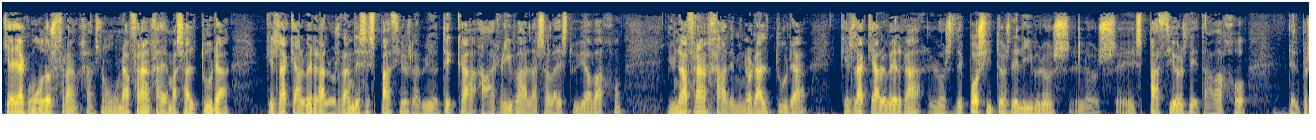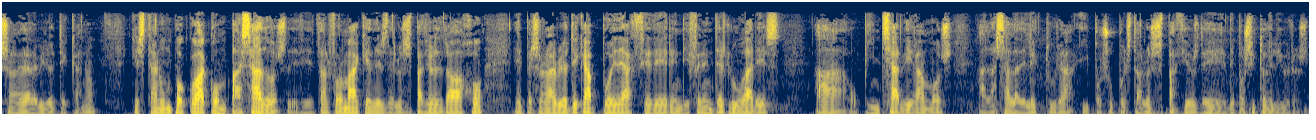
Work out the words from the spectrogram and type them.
que haya como dos franjas. ¿no? Una franja de más altura, que es la que alberga los grandes espacios, la biblioteca arriba, la sala de estudio abajo, y una franja de menor altura, que es la que alberga los depósitos de libros, los eh, espacios de trabajo del personal de la biblioteca, ¿no? que están un poco acompasados, de tal forma que desde los espacios de trabajo el personal de la biblioteca puede acceder en diferentes lugares a, o pinchar, digamos, a la sala de lectura y, por supuesto, a los espacios de depósito de libros.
